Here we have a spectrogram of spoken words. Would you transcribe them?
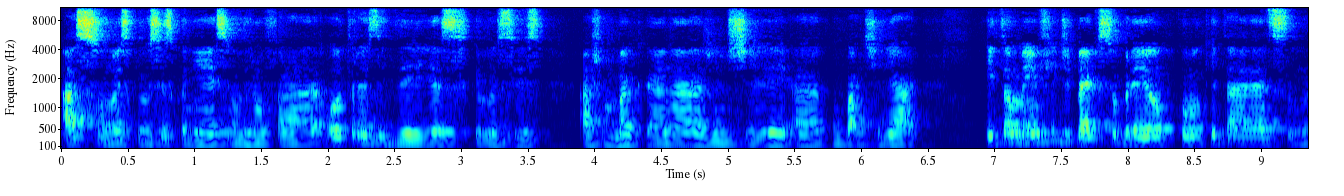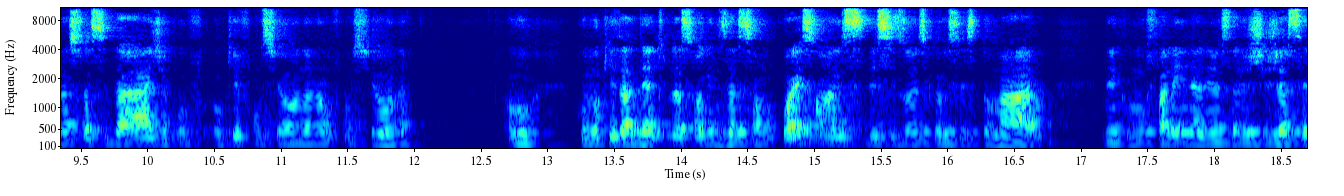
ações que vocês conhecem, ouviram falar, outras ideias que vocês acham bacana a gente compartilhar e também feedback sobre como que está na sua cidade, o que funciona, não funciona, ou como que está dentro da sua organização, quais são as decisões que vocês tomaram, né? Como eu falei na aliança, a gente já se,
